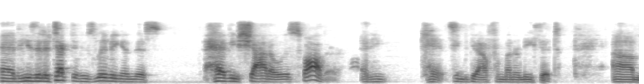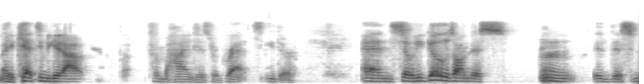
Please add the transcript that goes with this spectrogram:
And he's a detective who's living in this heavy shadow of his father, and he can't seem to get out from underneath it. Um, and he can't seem to get out from behind his regrets either. And so he goes on this this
